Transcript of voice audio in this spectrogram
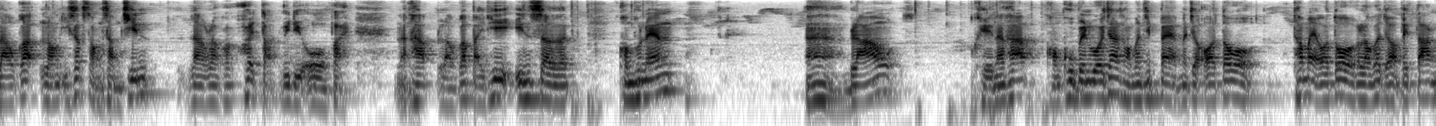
เราก็ลองอีกสักสองสามชิ้นแล้วเราก็ค่อยตัดวิดีโอไปนะครับ เราก็ไปที่ insert component อ่า browse โอเคนะครับ ของครูเป็นเวอร์ชัน2018 มันจะออโต้ ถ้าไม่ออโต้เราก็จะเอาไปตั้ง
